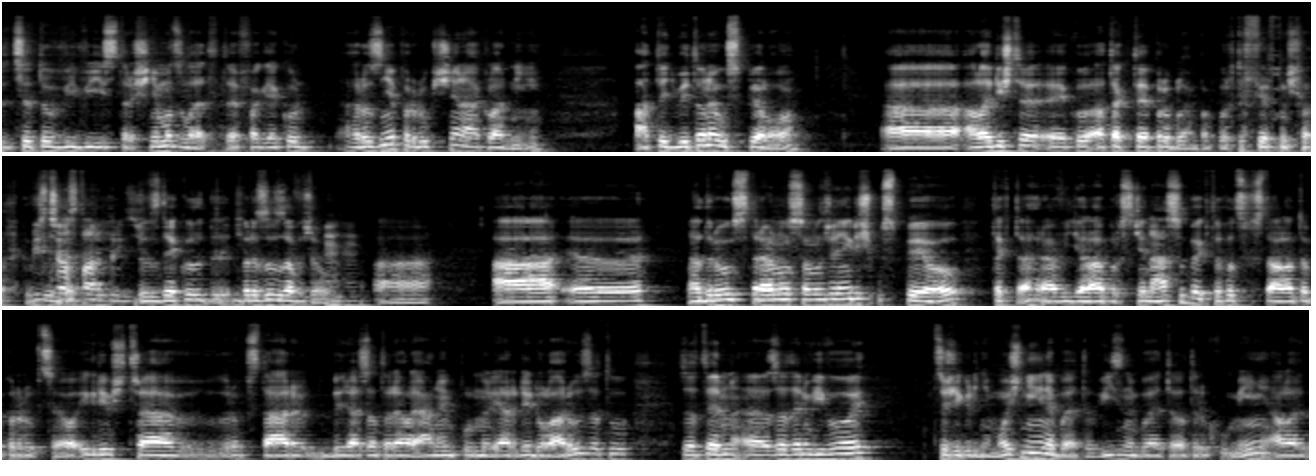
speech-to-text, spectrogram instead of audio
teď se to vyvíjí strašně moc let, to je fakt jako hrozně produkčně nákladný a teď by to neuspělo, a, ale když to je, jako, a tak to je problém pak pro tu firmu, že? jako dost- dost jako brzo zavřou. A, a e, na druhou stranu samozřejmě, když uspějou, tak ta hra vydělá prostě násobek toho, co stála ta produkce. Jo? I když třeba Rockstar by za to dal, já nevím, půl miliardy dolarů za, tu, za, ten, e, za ten vývoj, což je klidně možný, nebo je to víc, nebo je to o trochu míň, ale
